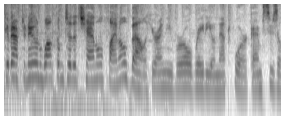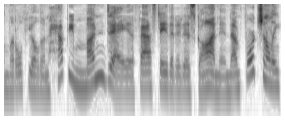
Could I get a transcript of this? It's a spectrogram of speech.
Good afternoon. Welcome to the channel Final Bell here on the Rural Radio Network. I'm Susan Littlefield and happy Monday, the fast day that it is gone. And unfortunately,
